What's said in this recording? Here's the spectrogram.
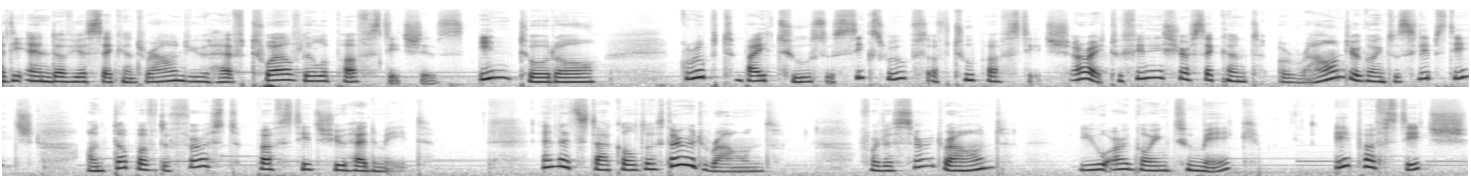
At the end of your second round, you have 12 little puff stitches in total, grouped by two, so six groups of two puff stitch. All right, to finish your second round, you're going to slip stitch on top of the first puff stitch you had made. And let's tackle the third round. For the third round, you are going to make a puff stitch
